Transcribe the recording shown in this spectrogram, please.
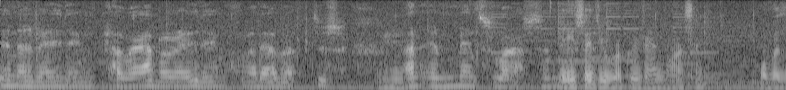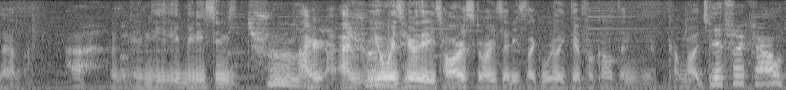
innovating, collaborating, whatever, just mm-hmm. an immense loss. You said you worked with Van Morrison. What was that like? Uh, And he, I mean, he seems. True. I, I, truly you always hear these horror stories that he's like really difficult and curmudgeon. difficult,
